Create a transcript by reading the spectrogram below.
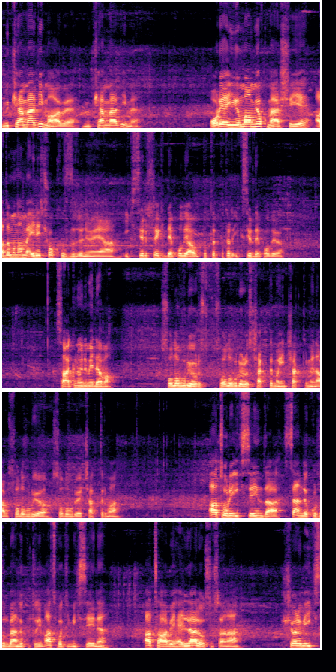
Mükemmel değil mi abi? Mükemmel değil mi? Oraya yığmam yok mu her şeyi? Adamın ama eli çok hızlı dönüyor ya. İksiri sürekli depoluyor abi. Pıtır pıtır iksir depoluyor. Sakin oynamaya devam. Sola vuruyoruz. Sola vuruyoruz. Çaktırmayın. Çaktırmayın abi. Sola vuruyor. Sola vuruyor. Çaktırma. At oraya X yayını da. Sen de kurtul ben de kurtulayım. At bakayım X. At abi. Helal olsun sana. Şöyle bir X.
